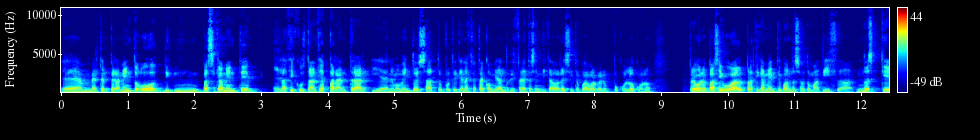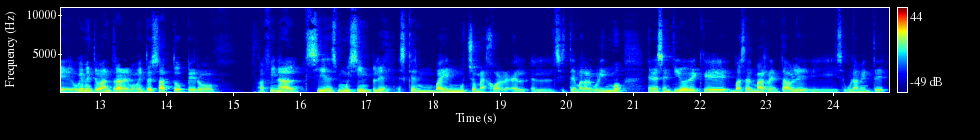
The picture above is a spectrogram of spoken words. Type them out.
em, el temperamento o mm, básicamente eh, las circunstancias para entrar y en el momento exacto, porque tienes que estar combinando diferentes indicadores y te puede volver un poco loco, ¿no? Pero bueno, pasa igual prácticamente cuando se automatiza. No es que obviamente va a entrar en el momento exacto, pero al final, si es muy simple, es que va a ir mucho mejor el, sistema, el algoritmo, en el sentido de que va a ser más rentable y seguramente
